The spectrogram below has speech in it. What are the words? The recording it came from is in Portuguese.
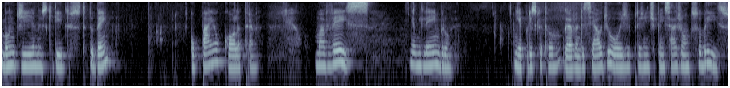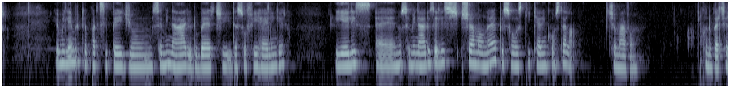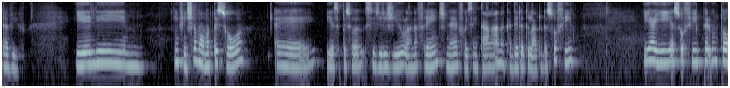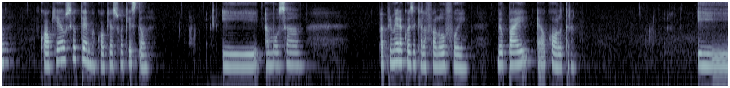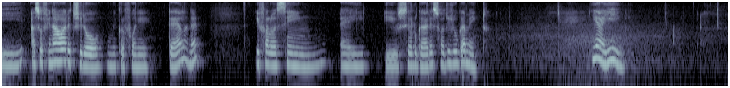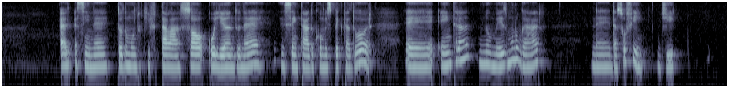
Bom dia, meus queridos, tudo bem? O pai alcoólatra. Uma vez eu me lembro, e é por isso que eu tô gravando esse áudio hoje, pra gente pensar junto sobre isso. Eu me lembro que eu participei de um seminário do Bert e da Sophie Hellinger, e eles, é, nos seminários, eles chamam, né, pessoas que querem constelar. Chamavam, quando o Bert era vivo. E ele, enfim, chamou uma pessoa é, e essa pessoa se dirigiu lá na frente, né? Foi sentar lá na cadeira do lado da Sophie. E aí a Sophie perguntou qual que é o seu tema, qual que é a sua questão. E a moça, a primeira coisa que ela falou foi: meu pai é alcoólatra. E a Sofia na hora tirou o microfone dela, né? E falou assim: é, e, e o seu lugar é só de julgamento. E aí, assim, né? Todo mundo que tá lá só olhando, né? Sentado como espectador, é, entra no mesmo lugar, né? Da Sofia, de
